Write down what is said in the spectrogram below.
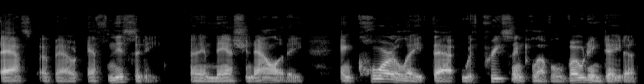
ask about ethnicity and nationality and correlate that with precinct level voting data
